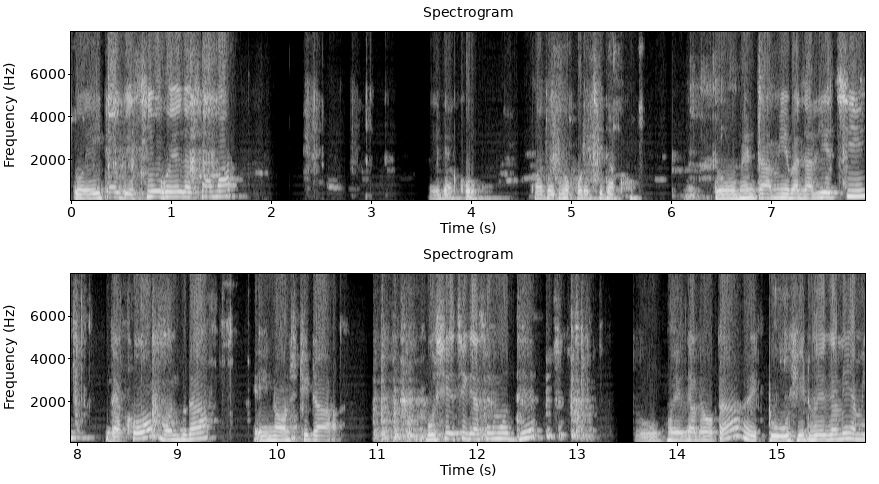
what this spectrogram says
তো এইটাও বেশিও হয়ে গেছে আমার। এই দেখো, কতগুলো করেছি দেখো। তো ওভেনটা আমি এবার জ্বালিয়েছি। দেখো বন্ধুরা, এই ননস্টিকটা বসিয়েছি গ্যাসের মধ্যে। তো হয়ে গেল ওটা, একটু হিট হয়ে গেলেই আমি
